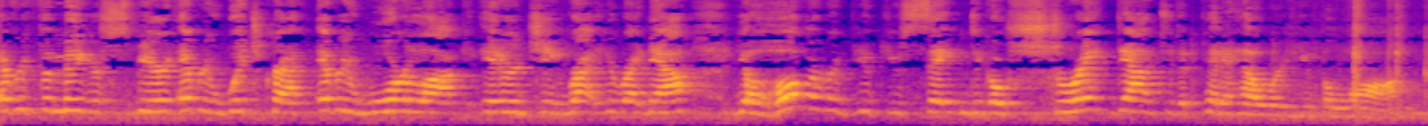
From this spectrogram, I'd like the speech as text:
Every familiar spirit, every witchcraft, every warlock energy right here, right now. Jehovah, rebuke you, Satan, to go straight down to the pit of hell where you belong.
